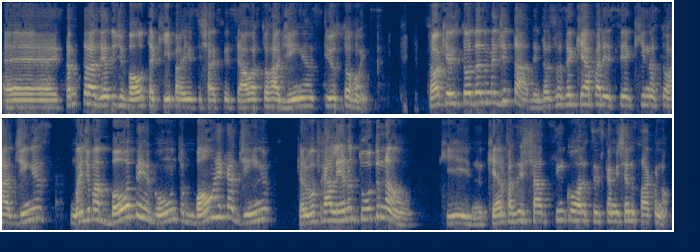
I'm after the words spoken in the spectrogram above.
É, estamos trazendo de volta aqui para esse chá especial as torradinhas e os torrões. Só que eu estou dando uma editada. Então, se você quer aparecer aqui nas torradinhas, mande uma boa pergunta, um bom recadinho, que eu não vou ficar lendo tudo, não que não quero fazer chá de 5 horas, vocês ficar mexendo o saco, não.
